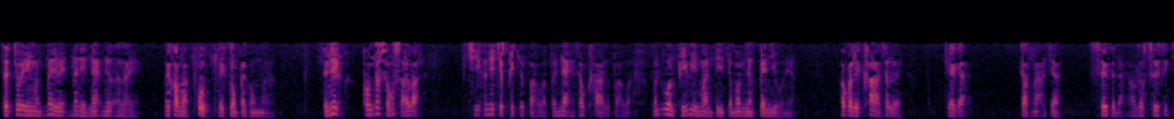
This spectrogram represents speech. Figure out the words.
แต่ตัวเองมันไม่ไม่ได้แนะเนื้ออะไรไม่ความว่าพูดไปกลงไปกลงมา แต่นี่ คนก็สงสัยว่า ชีคนนี้จะผิดหรือเปล่าว่าไปแนะให้เขาฆ่าหรือเปล่าว่า มันอ้วนผีวีมันดีแต่มันยังเป็นอยู่เนี่ยเขาก็เลยฆ่าซะเลยแกก็กลับมาอาจจะซื้อก็ได้ เอาเราซื้อที่จ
